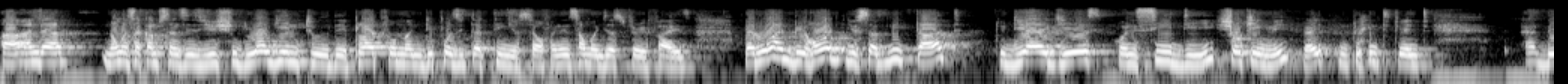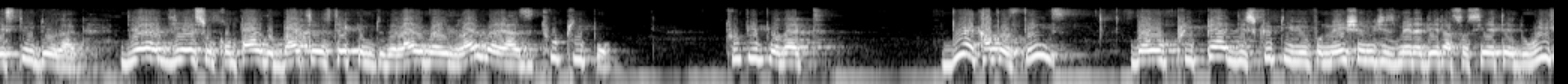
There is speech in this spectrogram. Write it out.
uh, under normal circumstances, you should log into the platform and deposit that thing yourself, and then someone just verifies. But lo and behold, you submit that to DRGS on CD, shockingly, right, in 2020. Uh, they still do that. DRGS will compile the batches, take them to the library. The library has two people, two people that do a couple of things. They will prepare descriptive information, which is metadata associated with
